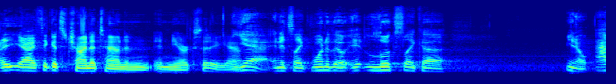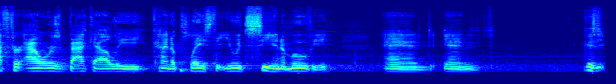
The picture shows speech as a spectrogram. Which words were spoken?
I, yeah, I think it's Chinatown in, in New York City. Yeah. yeah, and it's like one of the. It looks like a, you know, after hours back alley kind of place that you would see in a movie, and and because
